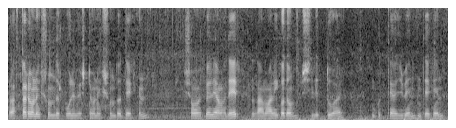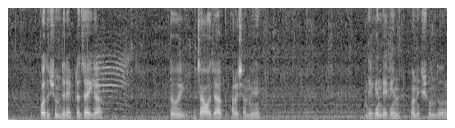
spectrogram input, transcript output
রাস্তাটা অনেক সুন্দর, পরিবেশটা অনেক সুন্দর দেখেন। সময় পেলে আমাদের লামারি কদম শিলের দোয়ায় ঘুরতে আসবেন, দেখেন। কত সুন্দর একটা জায়গা। তো যাওয়া যাক আরও সামনে। দেখেন দেখেন, অনেক সুন্দর।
